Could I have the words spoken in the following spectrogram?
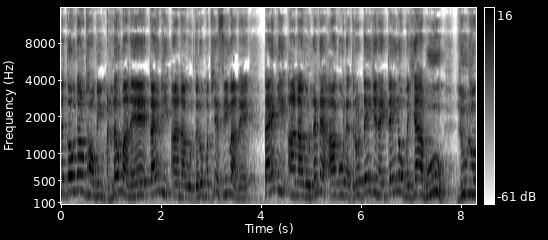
လက်သုံးချောင်းထောင်ပြီးမလောက်ပါနဲ့တိုင်းပြည်အာဏာကိုတို့လိုမဖြစ်စည်းပါနဲ့တိုင်းပြည်အာဏာကိုလက်နဲ့အားကိုးနဲ့တို့တိမ့်ချင်တိုင်းတိမ့်လို့မရဘူးလူလို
